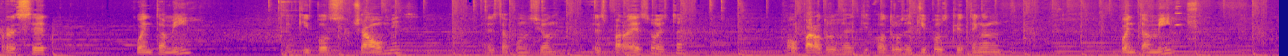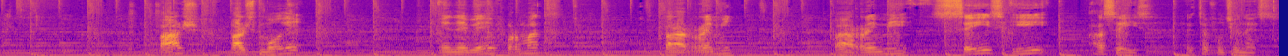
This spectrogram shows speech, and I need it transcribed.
Reset cuenta mi equipos Xiaomi. Esta función es para eso esta o para otros otros equipos que tengan cuenta mi parse parse mode nb format para remi para remi 6 y a6 esta función es.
